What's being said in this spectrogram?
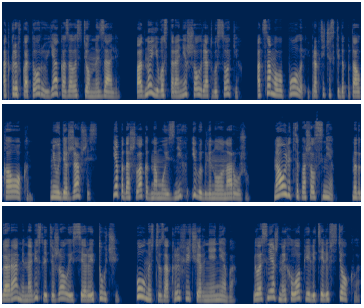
открыв которую, я оказалась в темной зале. По одной его стороне шел ряд высоких, от самого пола и практически до потолка окон. Не удержавшись, я подошла к одному из них и выглянула наружу. На улице пошел снег, над горами нависли тяжелые серые тучи, полностью закрыв вечернее небо. Белоснежные хлопья летели в стекла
